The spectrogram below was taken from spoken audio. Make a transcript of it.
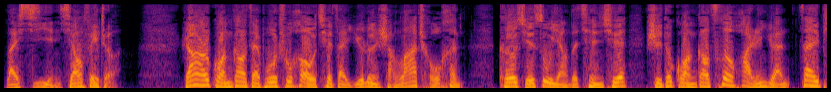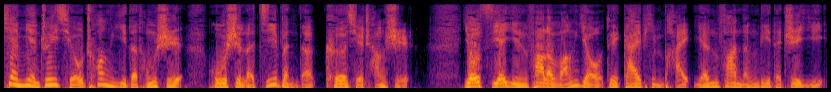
来吸引消费者。然而，广告在播出后却在舆论上拉仇恨，科学素养的欠缺使得广告策划人员在片面追求创意的同时，忽视了基本的科学常识，由此也引发了网友对该品牌研发能力的质疑，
